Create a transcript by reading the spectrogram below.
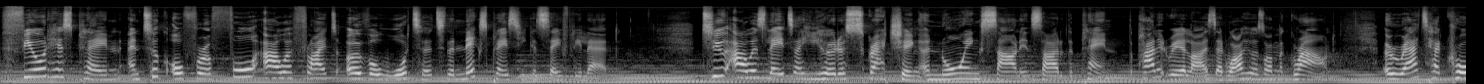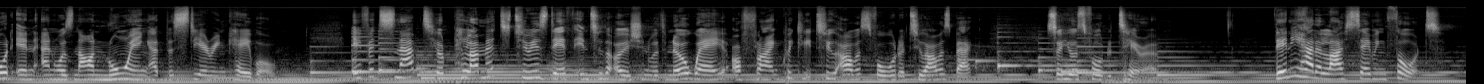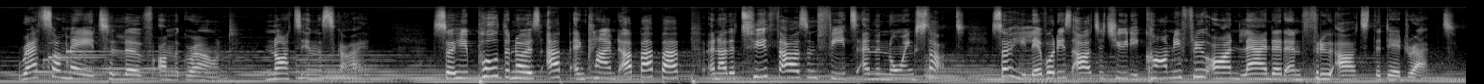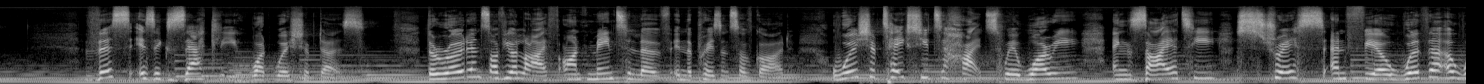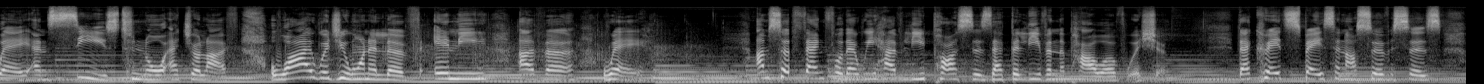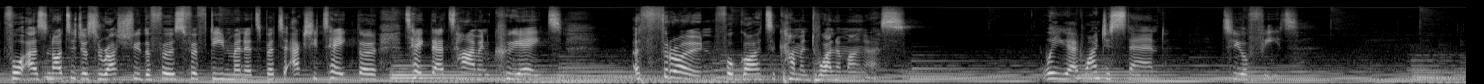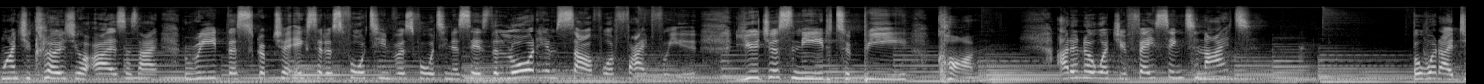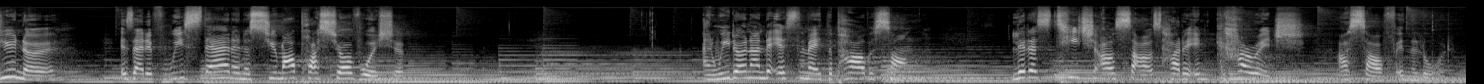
fueled his plane, and took off for a four hour flight over water to the next place he could safely land. Two hours later, he heard a scratching, annoying sound inside of the plane. The pilot realized that while he was on the ground, a rat had crawled in and was now gnawing at the steering cable. If it snapped, he would plummet to his death into the ocean with no way of flying quickly two hours forward or two hours back. So he was filled with terror. Then he had a life saving thought rats are made to live on the ground, not in the sky. So he pulled the nose up and climbed up, up, up, another 2,000 feet, and the gnawing stopped. So he leveled his altitude, he calmly flew on, landed, and threw out the dead rat. This is exactly what worship does. The rodents of your life aren't meant to live in the presence of God. Worship takes you to heights where worry, anxiety, stress, and fear wither away and cease to gnaw at your life. Why would you want to live any other way? I'm so thankful that we have lead pastors that believe in the power of worship that creates space in our services for us not to just rush through the first 15 minutes, but to actually take, the, take that time and create a throne for God to come and dwell among us. Where you at? Why don't you stand to your feet? Why don't you close your eyes as I read the scripture, Exodus 14, verse 14? It says, The Lord Himself will fight for you. You just need to be calm. I don't know what you're facing tonight. But what I do know is that if we stand and assume our posture of worship, and we don't underestimate the power of a song, Let us teach ourselves how to encourage ourselves in the Lord.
